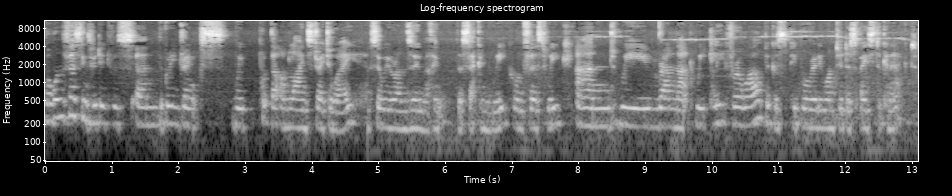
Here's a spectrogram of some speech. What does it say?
Well, one of the first things we did was um, the green drinks. We put that online straight away. So we were on Zoom, I think, the second week or the first week, and we ran that weekly for a while because people really wanted a space to connect.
